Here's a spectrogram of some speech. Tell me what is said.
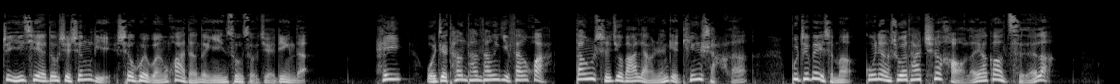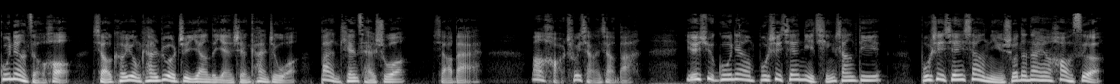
这一切都是生理、社会文化等等因素所决定的。嘿，我这汤汤汤一番话。当时就把两人给听傻了，不知为什么，姑娘说她吃好了要告辞了。姑娘走后，小柯用看弱智一样的眼神看着我，半天才说：“小柏，往好处想想吧，也许姑娘不是嫌你情商低，不是嫌像你说的那样好色，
